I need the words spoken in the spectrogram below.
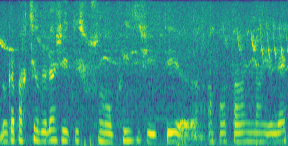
Donc à partir de là j'ai été sous son emprise, j'ai été un pantin, une marionnette.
